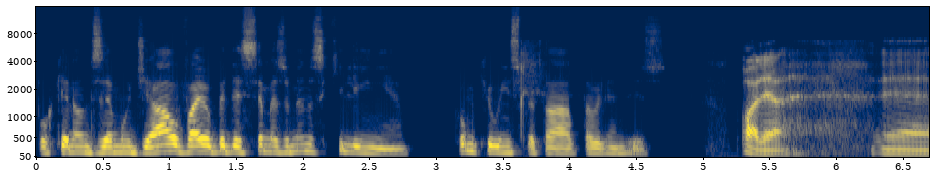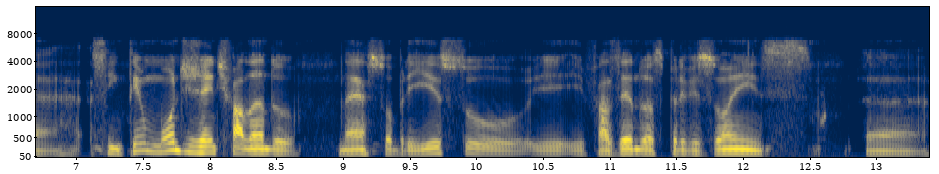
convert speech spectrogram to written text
por que não dizer mundial, vai obedecer mais ou menos que linha? Como que o INSPE está tá olhando isso? Olha, é, assim, tem um monte de gente falando né, sobre isso e, e fazendo as previsões uh,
